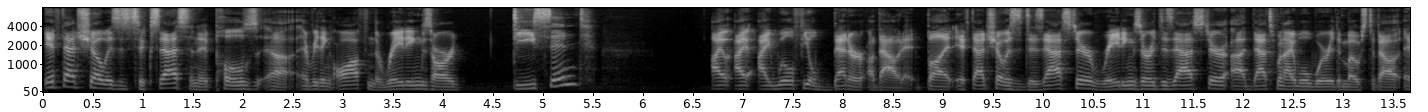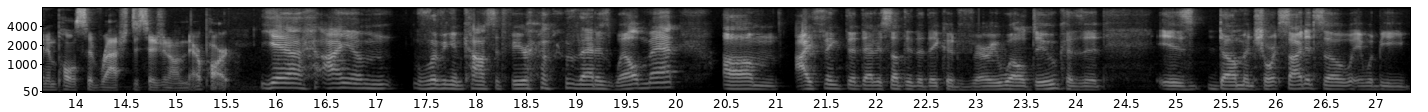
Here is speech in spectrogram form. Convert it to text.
if that show is a success and it pulls uh, everything off and the ratings are decent, I, I, I will feel better about it. But if that show is a disaster, ratings are a disaster, uh, that's when I will worry the most about an impulsive, rash decision on their part. Yeah, I am living in constant fear of that as well, Matt. Um, I think that that is something that they could very well do because it is dumb and short sighted. So it would be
